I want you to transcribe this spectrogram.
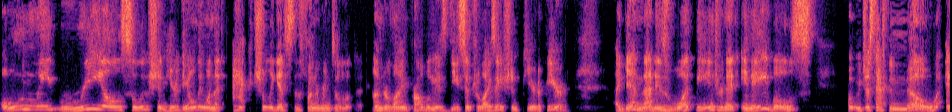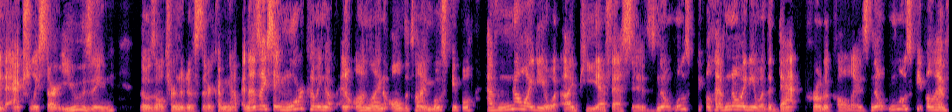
only real solution here, the only one that actually gets to the fundamental underlying problem is decentralization, peer to peer. Again, that is what the internet enables, but we just have to know and actually start using those alternatives that are coming up. And as I say, more coming up and online all the time. Most people have no idea what IPFS is. No, most people have no idea what the DAT protocol is. No, most people have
